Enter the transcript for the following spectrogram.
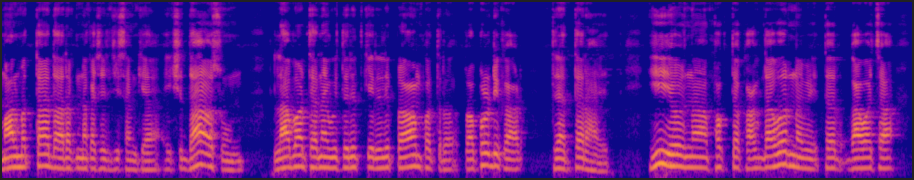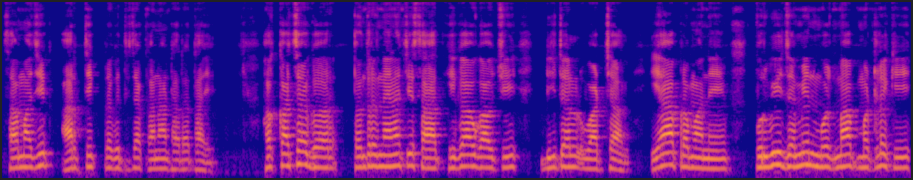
मालमत्ताधारक नकाशांची संख्या एकशे दहा असून लाभार्थ्यांना वितरित केलेले प्रमाणपत्र प्रॉपर्टी कार्ड त्र्याहत्तर आहेत. ही योजना फक्त कागदावर नव्हे तर गावाचा सामाजिक आर्थिक प्रगतीचा कणा ठरत आहे. हक्काचं घर तंत्रज्ञानाची साथ ही गावगावची डिजिटल वाटचाल. याप्रमाणे पूर्वी जमीन मोजमाप म्हटलं की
